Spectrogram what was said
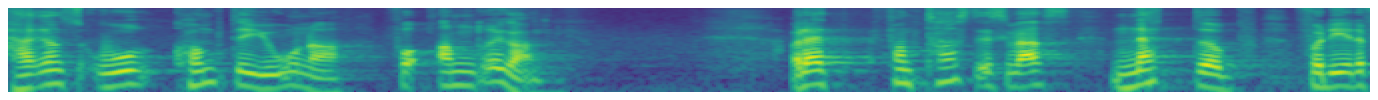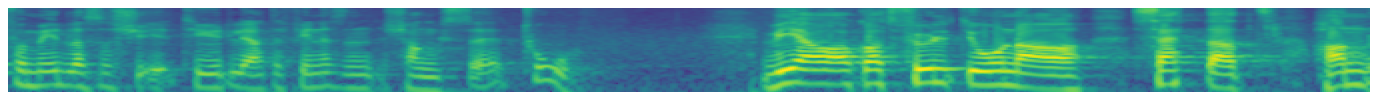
Herrens ord kom til Jonah for andre gang. Og Det er et fantastisk vers nettopp fordi det formidler så tydelig at det finnes en sjanse to. Vi har akkurat fulgt Jonah og sett at han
